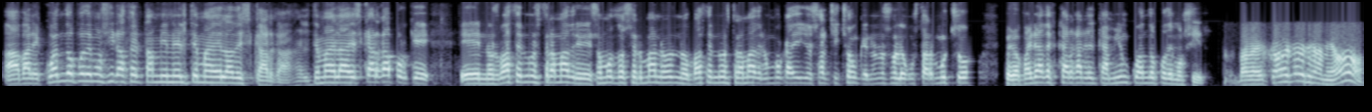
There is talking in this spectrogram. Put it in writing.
Ah, vale. ¿Cuándo podemos ir a hacer también el tema de la descarga? El tema de la descarga porque eh, nos va a hacer nuestra madre, somos dos hermanos, nos va a hacer nuestra madre un bocadillo de salchichón que no nos suele gustar mucho, pero para ir a descargar el camión, ¿cuándo podemos ir? ¿cuál es el camión?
